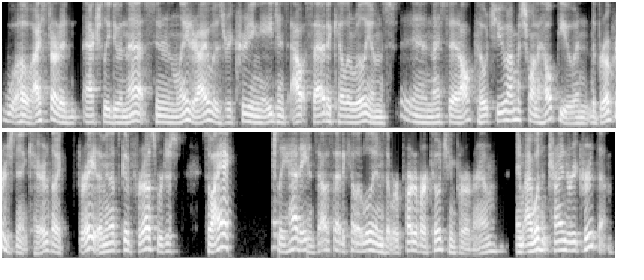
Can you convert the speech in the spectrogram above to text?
Whoa, I started actually doing that sooner than later. I was recruiting agents outside of Keller Williams and I said, I'll coach you. I just want to help you. And the brokerage didn't care. They're like, great. I mean, that's good for us. We're just, so I actually had agents outside of Keller Williams that were part of our coaching program, and I wasn't trying to recruit them.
